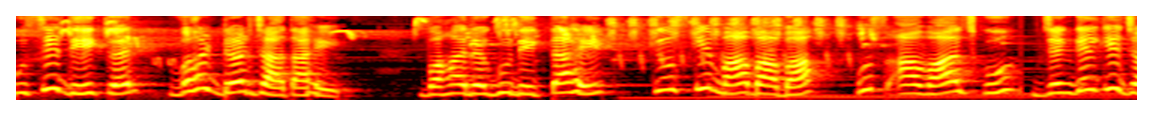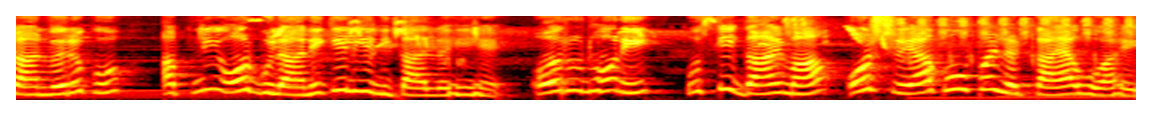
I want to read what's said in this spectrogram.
उसे देखकर वह डर जाता है। वहाँ रघु देखता है कि उसके माँ बाबा उस आवाज़ को जंगल के जानवरों को अपनी ओर बुलाने के लिए निकाल रहे हैं और उन्होंने उसकी गाय माँ और श्रेया को ऊपर लटकाया हुआ है।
